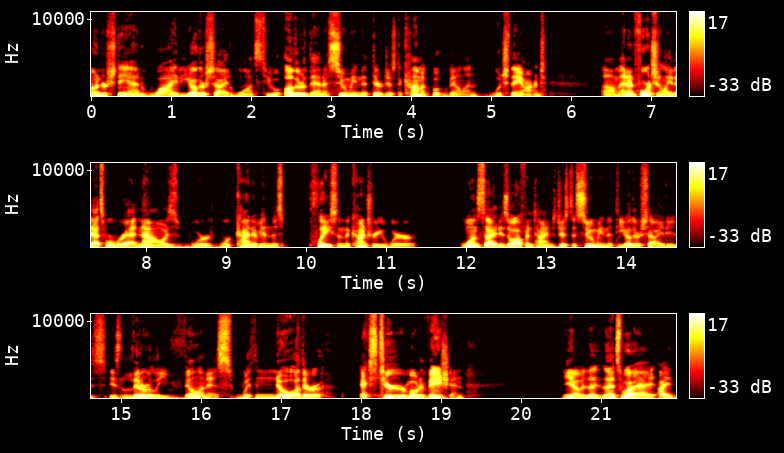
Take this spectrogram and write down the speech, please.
understand why the other side wants to, other than assuming that they're just a comic book villain, which they aren't. Um, and unfortunately, that's where we're at now. Is we're we're kind of in this place in the country where one side is oftentimes just assuming that the other side is is literally villainous with no other exterior motivation. You know, that's why I, I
